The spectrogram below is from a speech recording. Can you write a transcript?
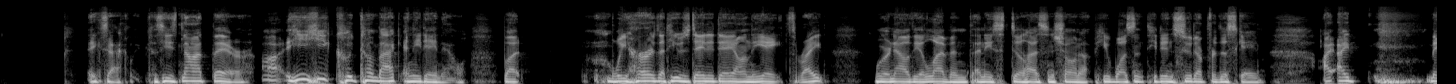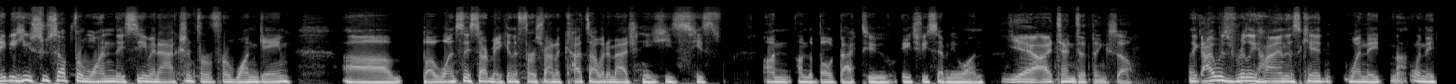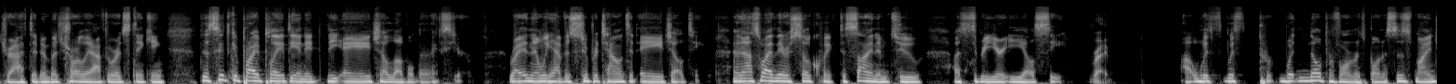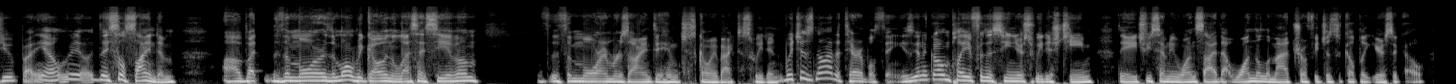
Exactly, because he's not there. Uh, he he could come back any day now, but we heard that he was day to day on the eighth, right? We're now the eleventh, and he still hasn't shown up. He wasn't. He didn't suit up for this game. I, I maybe he suits up for one. They see him in action for for one game, um, but once they start making the first round of cuts, I would imagine he, he's he's on on the boat back to HV seventy one. Yeah, I tend to think so. Like I was really high on this kid when they not when they drafted him, but shortly afterwards, thinking this kid could probably play at the NA the AHL level next year, right? And then we have a super talented AHL team, and that's why they're so quick to sign him to a three year ELC. Right. uh, with with with no performance bonuses, mind you. But you know, you know they still signed him. Uh, but the more the more we go and the less I see of him, the, the, more I'm resigned to him just going back to Sweden, which is not a terrible thing. He's going to go and play for the senior Swedish team, the HV71 side that won the Le Mat Trophy just a couple of years ago.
